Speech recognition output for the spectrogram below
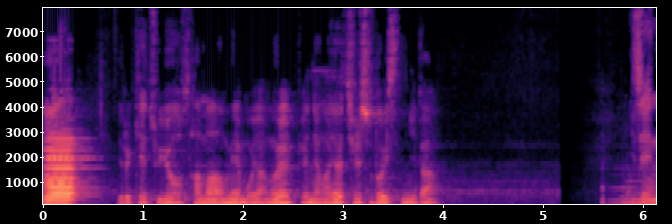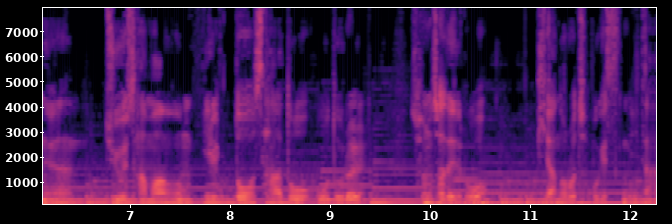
1 이렇게 주요 3화음의 모양을 변형하여 칠 수도 있습니다. 이제는 주요 3화음 1도, 4도, 5도를 순서대로 피아노로 쳐보겠습니다.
